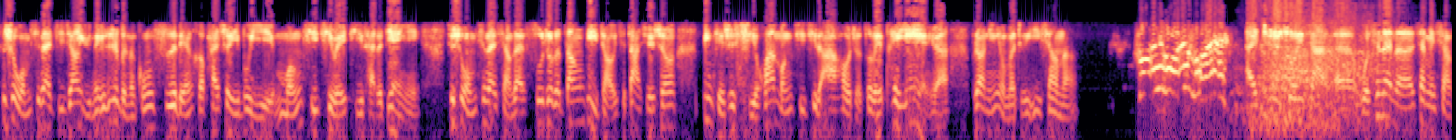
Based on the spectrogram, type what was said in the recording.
就是我们现在即将与那个日本的公司联合拍摄一部以蒙奇奇为题材的电影，就是我们现在想在苏州的当地找一些大学生，并且是喜欢蒙奇奇的爱好者作为配音演员，不知道您有没有这个意向呢？好哎，好哎，好哎！哎，就是说一下，呃，我现在呢，下面想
